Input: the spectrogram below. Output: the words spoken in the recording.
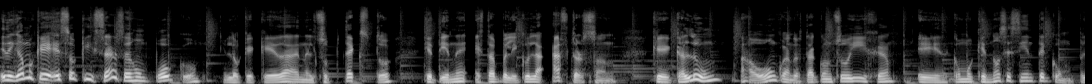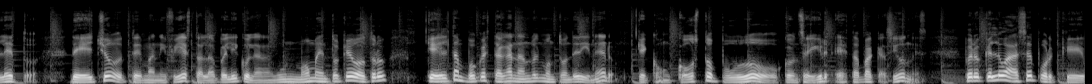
Y digamos que eso quizás es un poco lo que queda en el subtexto que tiene esta película Aftersun, que Calum, aún cuando está con su hija, eh, como que no se siente completo. De hecho, te manifiesta la película en algún momento que otro que él tampoco está ganando el montón de dinero, que con costo pudo conseguir estas vacaciones, pero que lo hace porque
